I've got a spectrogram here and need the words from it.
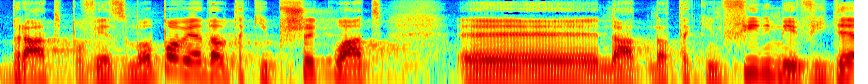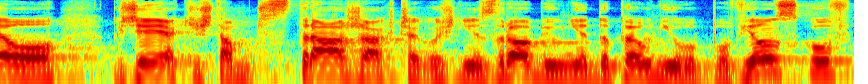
brat, powiedzmy, opowiadał taki przykład yy, na, na takim filmie, wideo, gdzie jakiś tam strażak czegoś nie zrobił, nie dopełnił obowiązków.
